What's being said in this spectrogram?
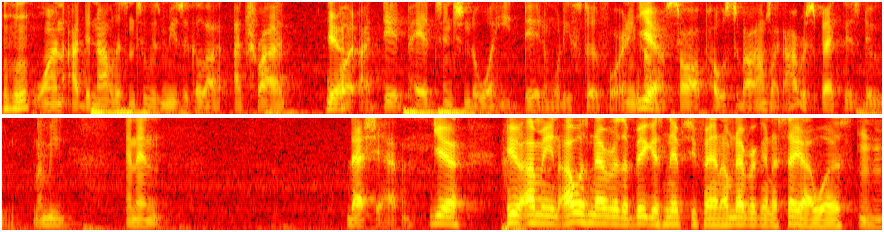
mm-hmm. One, I did not listen to his music a lot. I tried, yeah but I did pay attention to what he did and what he stood for. Anytime Yeah. I saw a post about, it, I was like, I respect this dude. Let me, and then that shit happened. Yeah, he. I mean, I was never the biggest Nipsey fan. I'm never gonna say I was. Mm-hmm.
